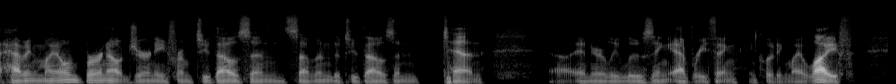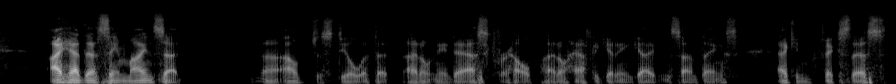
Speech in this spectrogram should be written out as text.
having my own burnout journey from 2007 to 2010 uh, and nearly losing everything, including my life, I had that same mindset. Uh, I'll just deal with it. I don't need to ask for help. I don't have to get any guidance on things. I can fix this.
